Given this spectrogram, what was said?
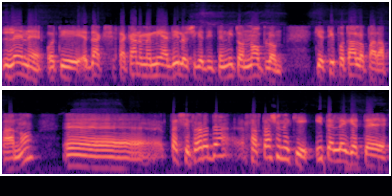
λένε ότι εντάξει θα κάνουμε μία δήλωση για την τιμή των όπλων και τίποτα άλλο παραπάνω ε, τα συμφέροντα θα φτάσουν εκεί. Είτε λέγεται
